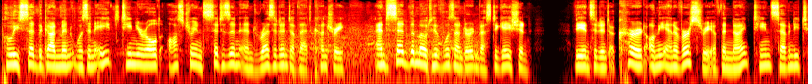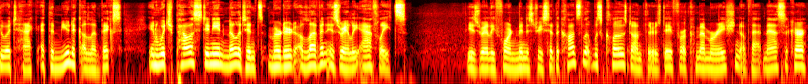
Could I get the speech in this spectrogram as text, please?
Police said the gunman was an 18 year old Austrian citizen and resident of that country and said the motive was under investigation. The incident occurred on the anniversary of the 1972 attack at the Munich Olympics, in which Palestinian militants murdered 11 Israeli athletes. The Israeli Foreign Ministry said the consulate was closed on Thursday for a commemoration of that massacre,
